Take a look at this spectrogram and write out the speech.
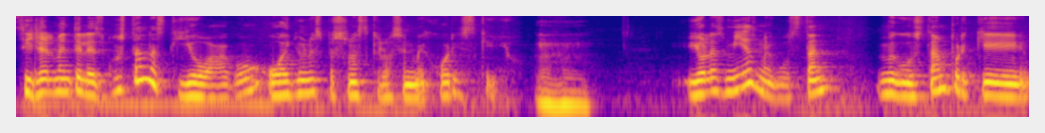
si realmente les gustan las que yo hago o hay unas personas que lo hacen mejores que yo. Yo las mías me gustan, me gustan porque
